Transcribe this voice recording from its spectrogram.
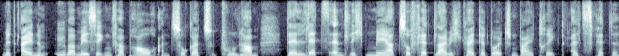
mit einem übermäßigen Verbrauch an Zucker zu tun haben, der letztendlich mehr zur Fettleibigkeit der Deutschen beiträgt als Fette.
